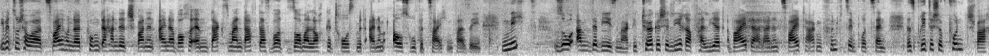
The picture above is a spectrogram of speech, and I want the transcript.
Liebe Zuschauer, 200 Punkte Handelsspanne in einer Woche im DAX. Man darf das Wort Sommerloch getrost mit einem Ausrufezeichen versehen. Nichts so am Devisenmarkt. Die türkische Lira verliert weiter, allein in zwei Tagen 15 Prozent. Das britische Pfund schwach.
